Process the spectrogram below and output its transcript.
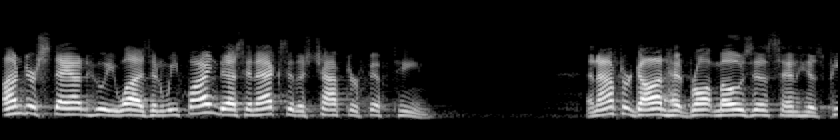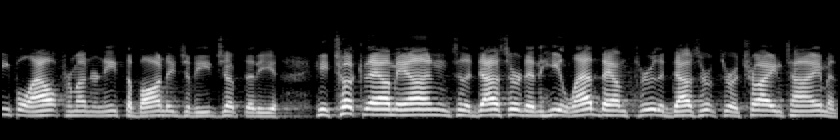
understand who he was. And we find this in Exodus chapter 15. And after God had brought Moses and his people out from underneath the bondage of Egypt, that he he took them into the desert and he led them through the desert through a trying time. And,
